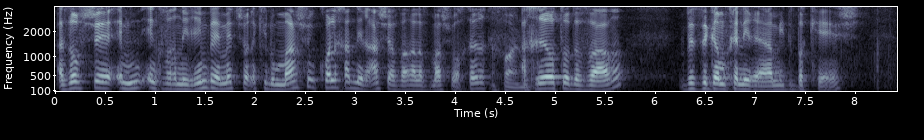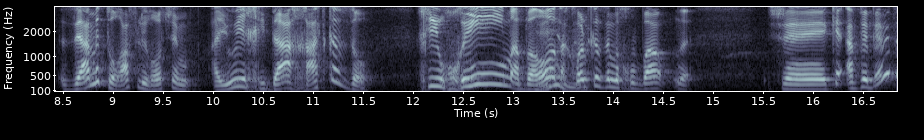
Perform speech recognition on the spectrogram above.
עזוב שהם הם כבר נראים באמת שונה, כאילו משהו, כל אחד נראה שעבר עליו משהו אחר, נכון. אחרי אותו דבר, וזה גם כנראה היה מתבקש. זה היה מטורף לראות שהם היו יחידה אחת כזו. חיוכים, הבעות. הכל כזה מחובר. שכן, ובאמת,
